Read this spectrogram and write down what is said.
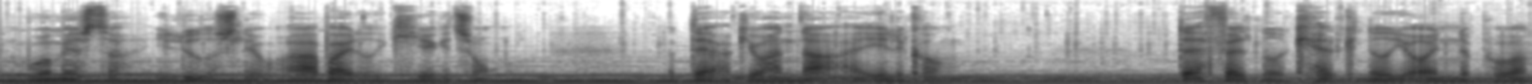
En murmester i Lyderslev arbejdede i kirketårnet og der gjorde han nar af ellekongen. Da faldt noget kalk ned i øjnene på ham,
